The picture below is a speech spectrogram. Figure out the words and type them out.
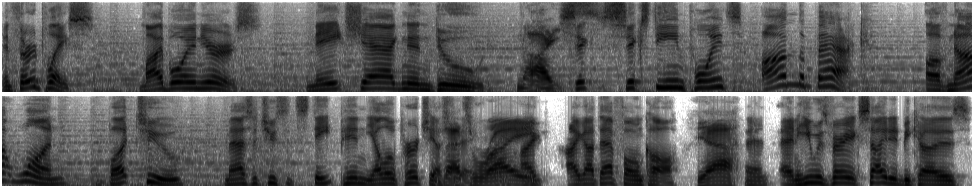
In third place, my boy and yours, Nate Chagnon, dude. Nice. Six, 16 points on the back of not one, but two Massachusetts State Pin Yellow Perch yesterday. That's right. I, I got that phone call Yeah. and and he was very excited because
